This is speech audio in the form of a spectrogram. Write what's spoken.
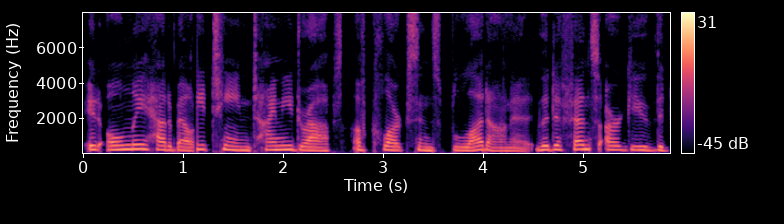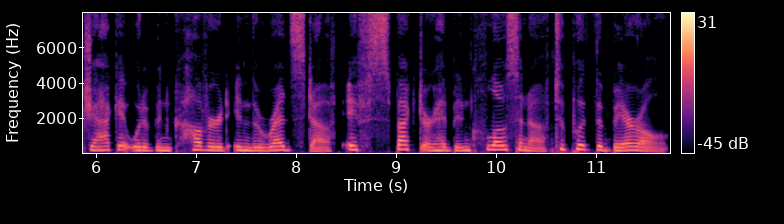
it only had about 18 tiny drops of Clarkson's blood on it. The defense argued the jacket would have been covered in the red stuff if Spector had been close enough to put the barrel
